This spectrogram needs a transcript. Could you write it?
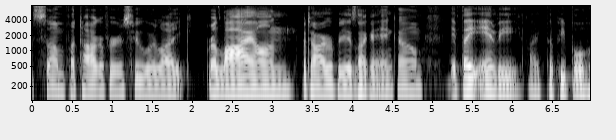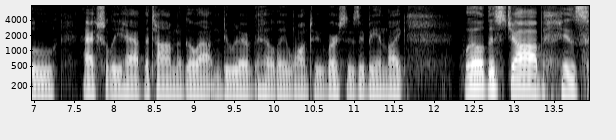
some photographers who are like rely on photography as like an income, if they envy like the people who actually have the time to go out and do whatever the hell they want to versus it being like, well, this job is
